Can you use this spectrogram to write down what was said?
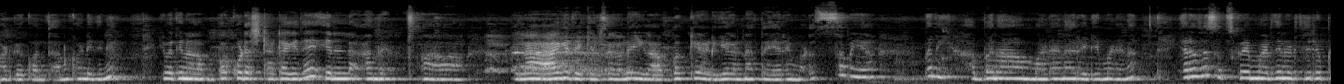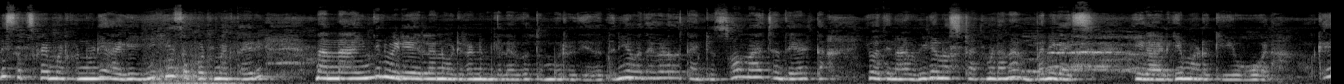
ಮಾಡಬೇಕು ಅಂತ ಅಂದ್ಕೊಂಡಿದ್ದೀನಿ ಇವತ್ತಿನ ಹಬ್ಬ ಕೂಡ ಸ್ಟಾರ್ಟ್ ಆಗಿದೆ. ಎಲ್ಲ ಅಂದರೆ ಎಲ್ಲ ಆಗಿದೆ ಕೆಲಸಗಳು. ಈಗ ಹಬ್ಬಕ್ಕೆ ಅಡುಗೆಗಳನ್ನ ತಯಾರಿ ಮಾಡೋ ಸಮಯ. ಬನ್ನಿ, ಹಬ್ಬನ ಮಾಡೋಣ ರೆಡಿ ಮಾಡೋಣ. ಯಾರಾದರೂ ಸಬ್ಸ್ಕ್ರೈಬ್ ಮಾಡದೆ ನೋಡ್ತಿದ್ರೆ ಪ್ಲೀಸ್ ಸಬ್ಸ್ಕ್ರೈಬ್ ಮಾಡ್ಕೊಂಡು ನೋಡಿ. ಹಾಗೆ ಹೀಗೆ ಸಪೋರ್ಟ್ ಮಾಡ್ತಾಯಿರಿ ನನ್ನ ಹಿಂದಿನ ವಿಡಿಯೋ ಎಲ್ಲ ನೋಡಿರೋ ನಿಮಗೆಲ್ಲರಿಗೂ ತುಂಬ ಹೃದಯದ ಧನ್ಯವಾದಗಳು. ಥ್ಯಾಂಕ್ ಯು ಸೋ ಮಚ್ ಅಂತ ಹೇಳ್ತಾ ಇವತ್ತಿನ ವಿಡಿಯೋನ ಸ್ಟಾರ್ಟ್ ಮಾಡೋಣ. ಬನ್ನಿ ಗೈಸ್ ಈಗ ಅಡುಗೆ ಮಾಡೋಕ್ಕೆ ಹೋಗೋಣ, ಓಕೆ?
